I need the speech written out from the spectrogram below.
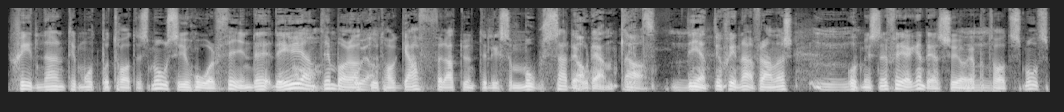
skillnaden till mot potatismos är ju hårfin. Det, det är ju ja. egentligen bara oh, att du tar gaffel, att du inte liksom mosar det ordentligt. Mm. Det är egentligen skillnaden, för annars, mm. åtminstone för egen del, så gör jag mm. potatismos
